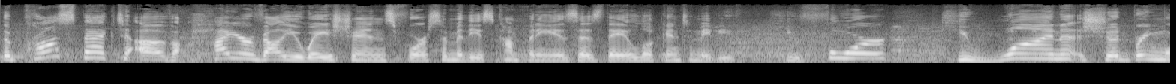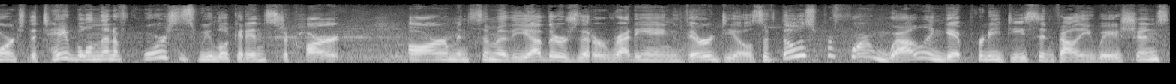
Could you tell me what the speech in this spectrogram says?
the prospect of higher valuations for some of these companies as they look into maybe Q4, Q1 should bring more to the table. And then, of course, as we look at Instacart, ARM, and some of the others that are readying their deals, if those perform well and get pretty decent valuations,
